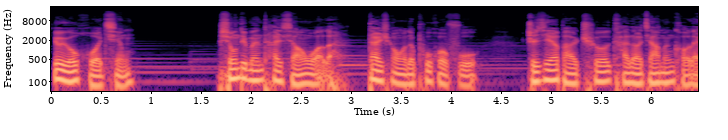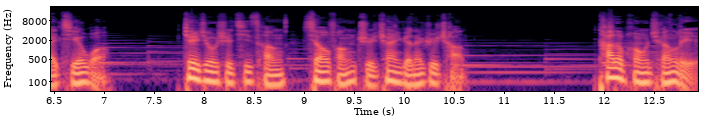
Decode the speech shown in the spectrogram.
又有火情，兄弟们太想我了，带上我的扑火符，直接把车开到家门口来接我。这就是基层消防指战员的日常。他的朋友圈里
